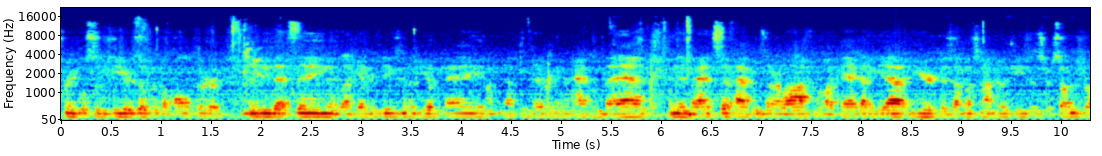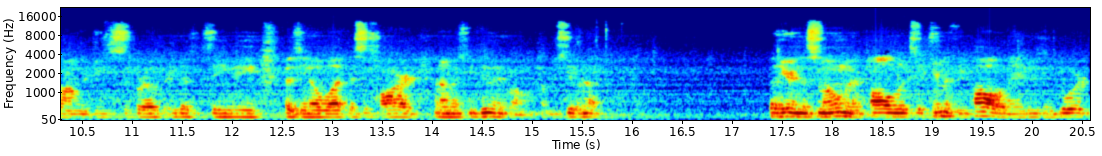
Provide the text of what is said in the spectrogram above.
sprinkle some tears over the altar, and do that thing that like everything's going to be okay and like nothing's ever going to happen bad, and then bad stuff happens in our life. and We're like, hey, I got to get out of here because I must not know Jesus or something's wrong or Jesus is broke or he doesn't see me because you know what, this is hard and I must be doing it wrong. I'm just giving up. But here in this moment, Paul looks at Timothy, Paul, a man who's endured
